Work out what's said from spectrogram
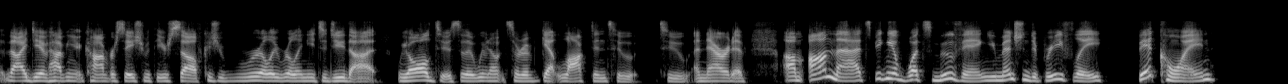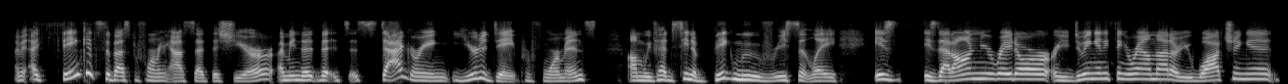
the idea of having a conversation with yourself because you really, really need to do that. We all do, so that we don't sort of get locked into to a narrative. Um, on that, speaking of what's moving, you mentioned it briefly. Bitcoin I mean, I think it's the best performing asset this year. I mean, the, the, it's a staggering year to date performance. Um, we've had seen a big move recently. Is is that on your radar? Are you doing anything around that? Are you watching it?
